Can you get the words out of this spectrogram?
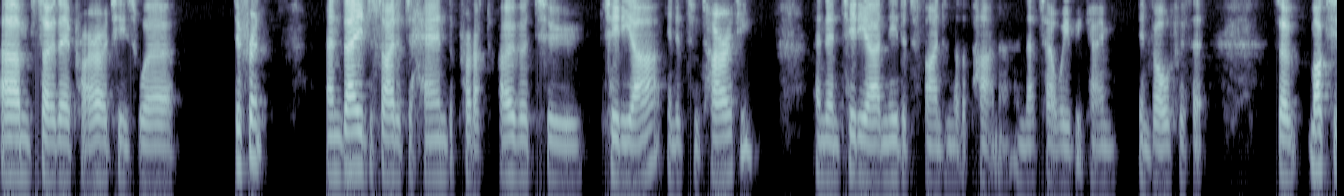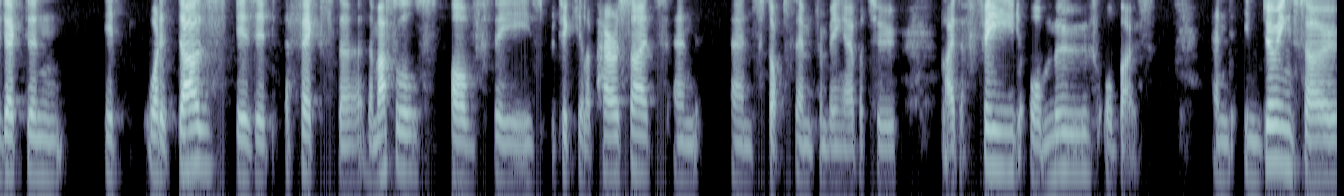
Um, so their priorities were different, and they decided to hand the product over to TDR in its entirety and then TDR needed to find another partner, and that's how we became involved with it. So moxidectin, what it does is it affects the, the muscles of these particular parasites and, and stops them from being able to either feed or move or both. And in doing so,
